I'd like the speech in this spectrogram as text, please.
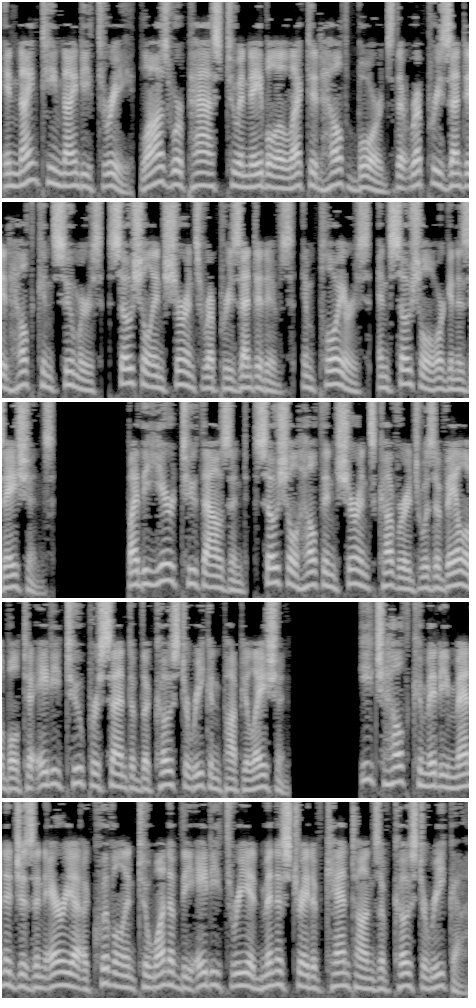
In 1993, laws were passed to enable elected health boards that represented health consumers, social insurance representatives, employers, and social organizations. By the year 2000, social health insurance coverage was available to 82% of the Costa Rican population. Each health committee manages an area equivalent to one of the 83 administrative cantons of Costa Rica.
